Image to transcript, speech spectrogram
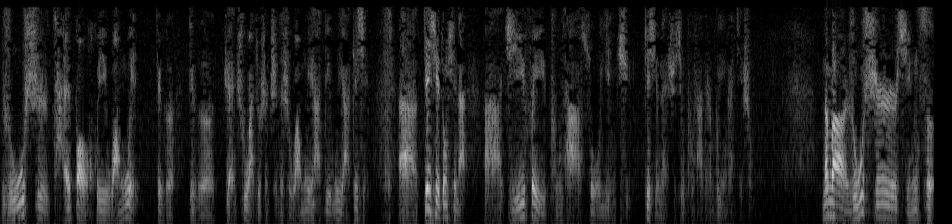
如是财报回王位，这个这个卷数啊，就是指的是王位啊、地位啊这些啊这些东西呢啊，即非菩萨所引取，这些呢是修菩萨的人不应该接受。那么如是行事，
